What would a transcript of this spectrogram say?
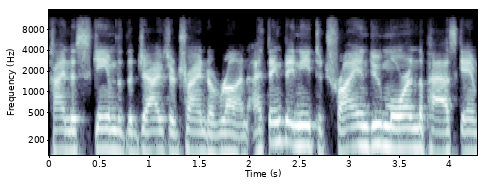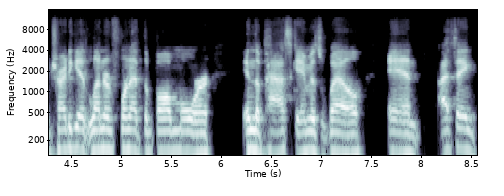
kind of scheme that the Jags are trying to run. I think they need to try and do more in the pass game, try to get Leonard Fournette the ball more, in the pass game as well. And I think,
